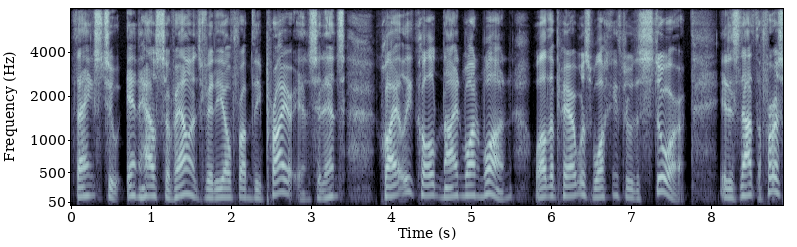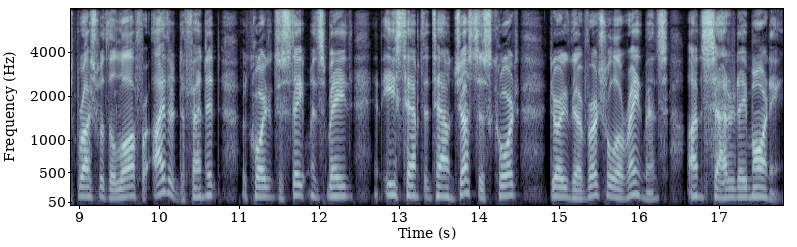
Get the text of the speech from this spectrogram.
thanks to in house surveillance video from the prior incidents, quietly called 911 while the pair was walking through the store. It is not the first brush with the law for either defendant, according to statements made in East Hampton Town Justice Court during their virtual arraignments on Saturday morning.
